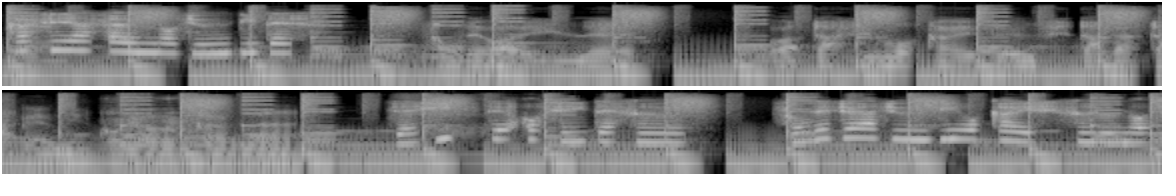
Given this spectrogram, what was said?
お菓子屋さんの準備です。それはいいね。私も開店したら食べに来ようかな。ぜひしてほしいです。それじゃあ準備を開始するのだ。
